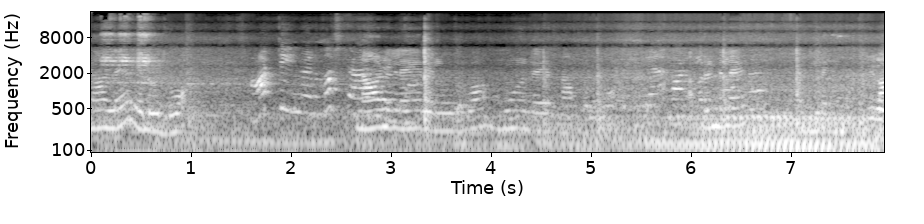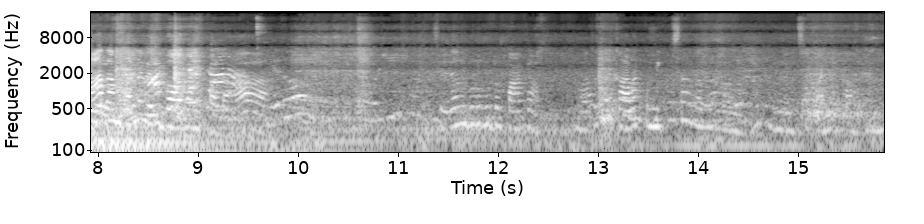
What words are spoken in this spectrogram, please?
நாலு லேயர் எழுபது ரூபா. நாலு லேயர் எழுபது ரூபா மூணு லேயர் நாற்பது ரூபா. அப்புறம் ரெண்டு லேயர் பாதாம் பால் வெறும் பாதாம் பாலா சரி தான் கொடுக்கட்டும் பார்க்கலாம். முதல்ல கலக்கு மிக்ஸ் ஆகாது மிக்ஸ் பண்ணி பார்க்கணும்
